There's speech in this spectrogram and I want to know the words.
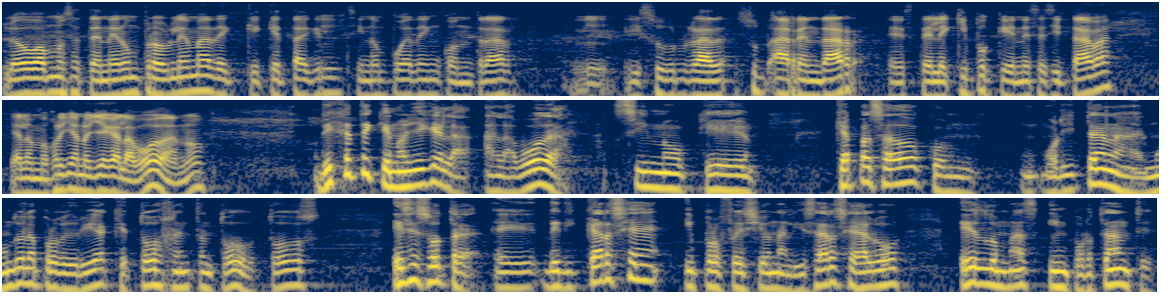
luego vamos a tener un problema de que qué tal si no puede encontrar y subarrendar este el equipo que necesitaba y a lo mejor ya no llega a la boda, ¿no? Déjate que no llegue a la, a la boda, sino que ¿qué ha pasado con ahorita en la- el mundo de la proveeduría? Que todos rentan todo, todos... Esa es otra, eh, dedicarse y profesionalizarse a algo es lo más importante.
